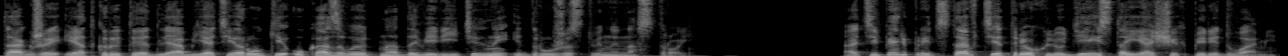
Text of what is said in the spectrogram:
Также и открытые для объятия руки указывают на доверительный и дружественный настрой. А теперь представьте трех людей, стоящих перед вами.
